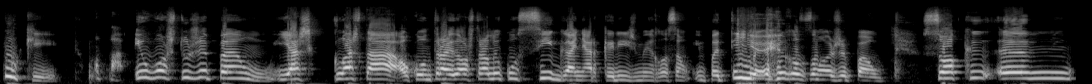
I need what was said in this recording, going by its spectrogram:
Porquê? Opa, eu gosto do Japão e acho que lá está, ao contrário da Austrália, eu consigo ganhar carisma em relação, empatia em relação ao Japão. Só que hum,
